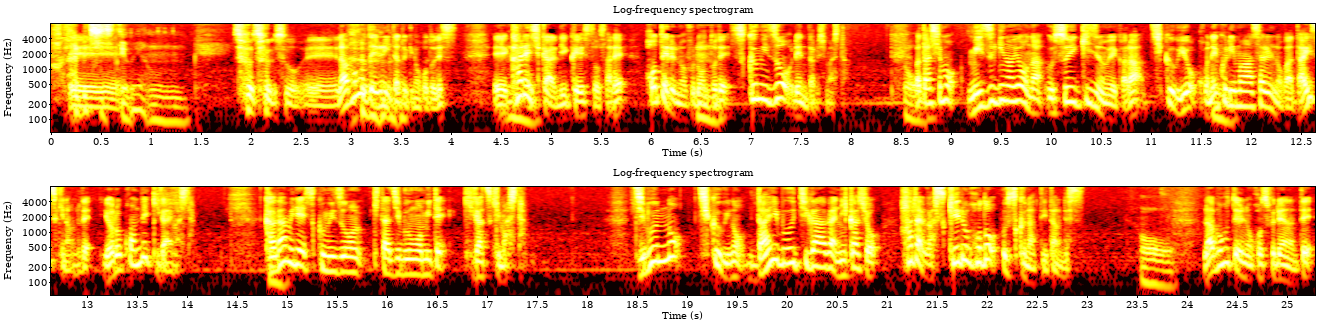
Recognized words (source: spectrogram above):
離れちってやうん。そうそうそう、えーラブホテルに行った時のことです、えー彼氏からリクエストされホテルのフロントですく水をレンタルしました、おう。私も水着のような薄い生地の上から乳首をこねくり回されるのが大好きなので喜んで着替えました。鏡ですく水を着た自分を見て気がつきました自分の乳首のだいぶ内側が2箇所肌が透けるほど薄くなっていたのです。ラブホテルのコスプレなんて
